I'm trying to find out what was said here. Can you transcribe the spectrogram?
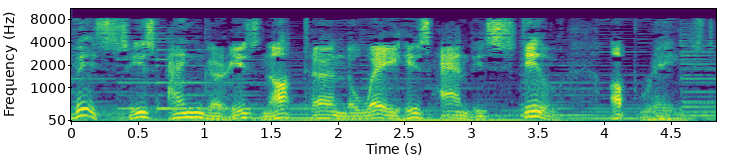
this his anger is not turned away, his hand is still upraised.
